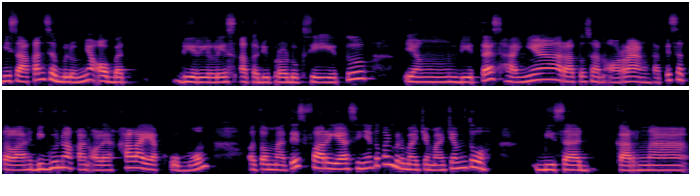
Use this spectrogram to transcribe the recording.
Misalkan sebelumnya obat dirilis atau diproduksi itu yang dites hanya ratusan orang, tapi setelah digunakan oleh khalayak umum, otomatis variasinya itu kan bermacam-macam tuh. Bisa karena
